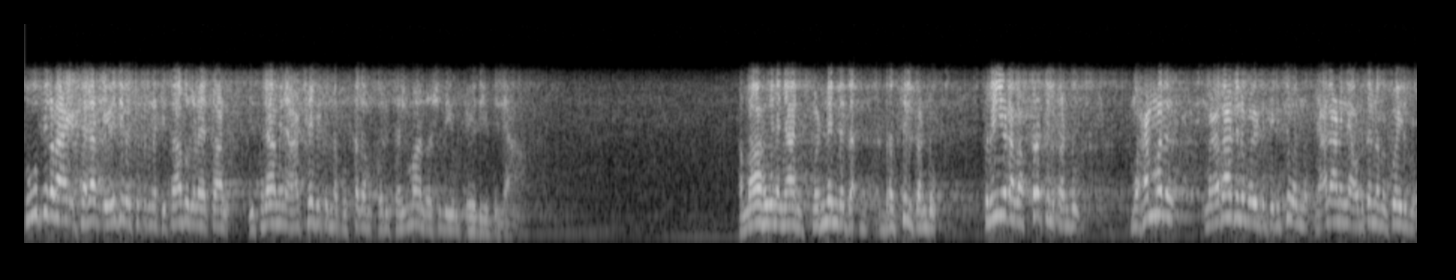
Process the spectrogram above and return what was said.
സൂഫികളായ ചിലർ എഴുതി വെച്ചിട്ടുള്ള കിതാബുകളേക്കാൾ ഇസ്ലാമിനെ ആക്ഷേപിക്കുന്ന പുസ്തകം ഒരു സൽമാൻ റഷീദിയും എഴുതിയിട്ടില്ല. അള്ളാഹുവിനെ ഞാൻ പെണ്ണിന്റെ ഡ്രസ്സിൽ കണ്ടു സ്ത്രീയുടെ വസ്ത്രത്തിൽ കണ്ടു മുഹമ്മദ് മേറാജിന് പോയിട്ട് തിരിച്ചു വന്നു. ഞാനാണെങ്കിൽ അവിടെ തന്നെ നിൽക്കുമായിരുന്നു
